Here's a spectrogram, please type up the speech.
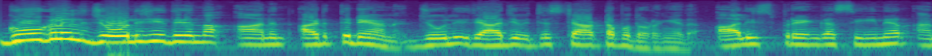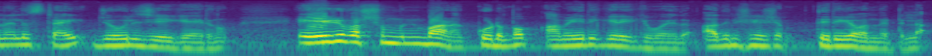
ഗൂഗിളിൽ ജോലി ചെയ്തിരുന്ന ആനന്ദ് അടുത്തിടെയാണ് ജോലി രാജിവെച്ച് സ്റ്റാർട്ടപ്പ് തുടങ്ങിയത്. ആലിസ് പ്രിയങ്ക സീനിയർ അനലിസ്റ്റായി ജോലി ചെയ്യുകയായിരുന്നു. ഏഴ് വർഷം മുൻപാണ് കുടുംബം അമേരിക്കയിലേക്ക് പോയത്. അതിനുശേഷം തിരികെ വന്നിട്ടില്ല.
